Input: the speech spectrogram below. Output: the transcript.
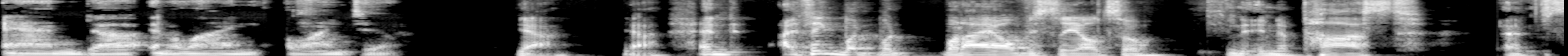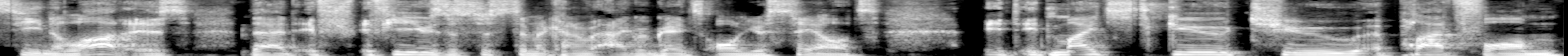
and uh, and align align to. Yeah, yeah. And I think what, what, what I obviously also in, in the past have seen a lot is that if, if you use a system that kind of aggregates all your sales, it, it might skew to a platform.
